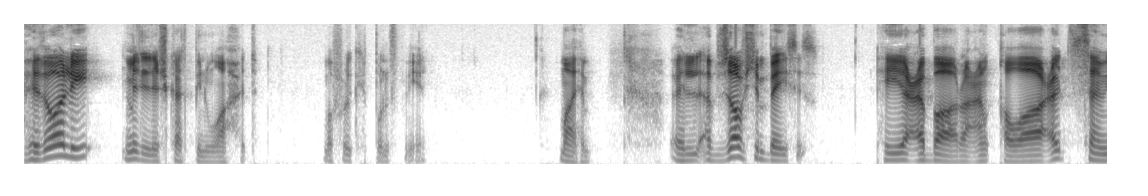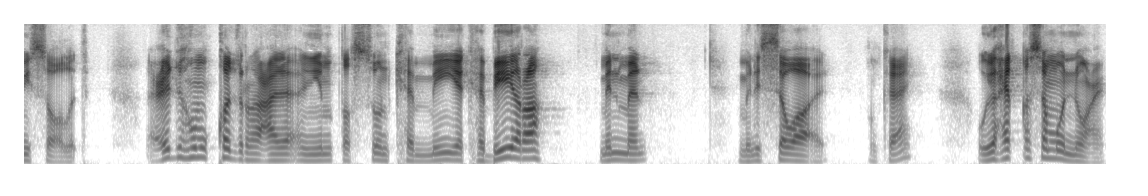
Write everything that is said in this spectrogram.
هذولي ما ادري ليش كاتبين واحد. المفروض يكتبون اثنين. ما يهم. ال absorption bases هي عبارة عن قواعد semi-solid عندهم قدرة على أن يمتصون كمية كبيرة من من؟ من السوائل. okay؟ وراح يتقسمون نوعين.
